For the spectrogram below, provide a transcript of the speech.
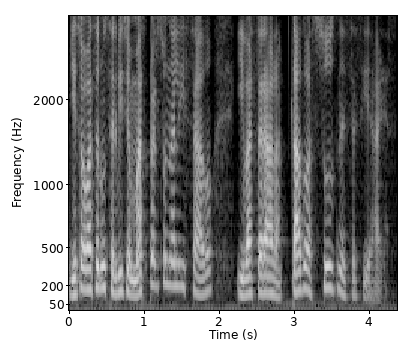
Y eso va a ser un servicio más personalizado y va a ser adaptado a sus necesidades.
